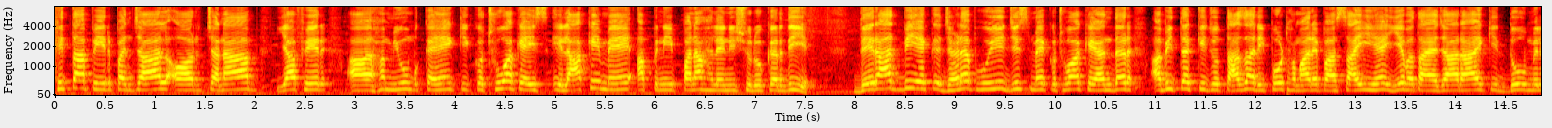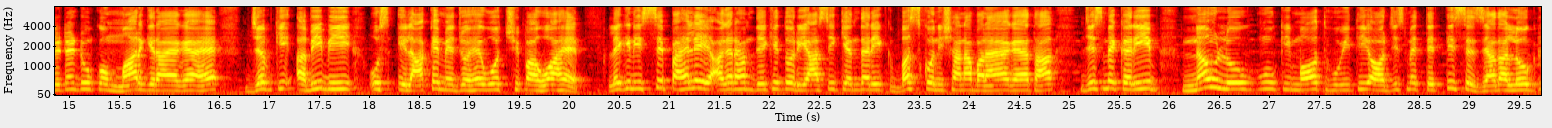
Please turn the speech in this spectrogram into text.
खिता पीर पंचाल और चनाब या फिर आ, हम यूँ कहें कि कठुआ के इस इलाके में अपनी पनाह लेनी शुरू कर दी। देर रात भी एक झड़प हुई जिसमें कठुआ के अंदर अभी तक की जो ताज़ा रिपोर्ट हमारे पास आई है, ये बताया जा रहा है कि दो मिलिटेंटों को मार गिराया गया है, जबकि अभी भी उस इलाके में जो है वो छिपा हुआ है। लेकिन इससे पहले अगर हम देखें तो रियासी के अंदर एक बस को निशाना बनाया गया था, जिसमें करीब नौ लोगों की मौत हुई थी और जिसमें तैतीस से ज़्यादा लोग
